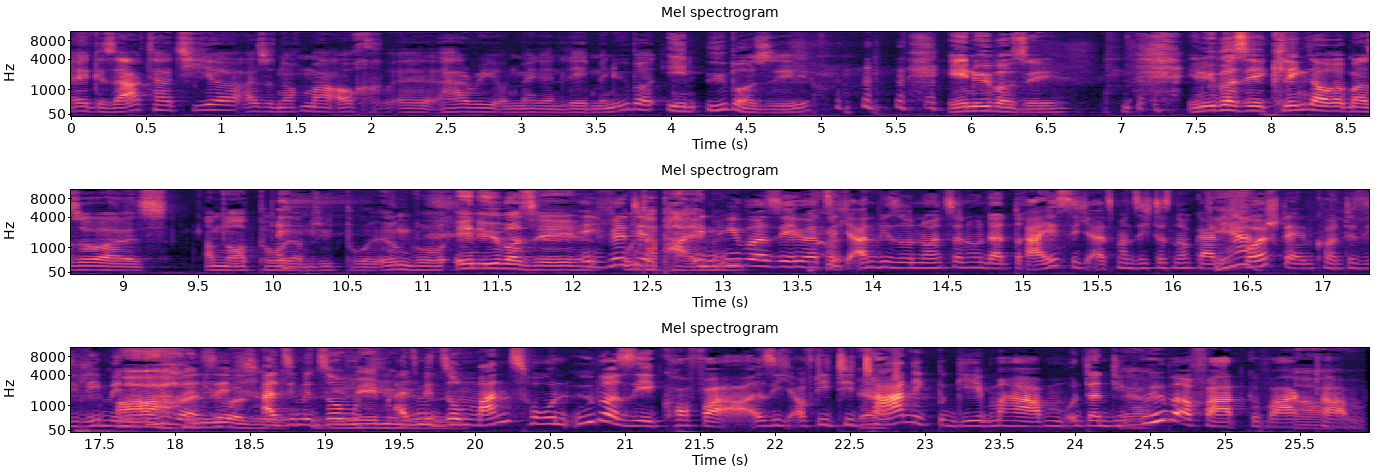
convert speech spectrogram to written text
äh, gesagt hat, hier also nochmal auch äh, Harry und Meghan leben in, Über in Übersee. in Übersee. In Übersee klingt auch immer so als am Nordpol, am Südpol, irgendwo in Übersee, Ich finde, unter Palmen. in Übersee hört sich an wie so 1930, als man sich das noch gar nicht Ja. vorstellen konnte. Sie leben in, Ach, in Übersee. Übersee. Als sie mit so Sie leben einem, in als mit Übersee. so einem mannshohen Überseekoffer sich auf die Titanic begeben haben und dann die Ja. Überfahrt gewagt Ah, haben.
